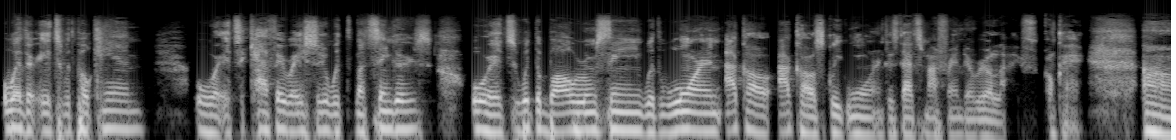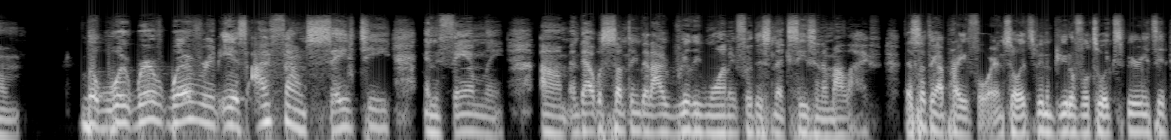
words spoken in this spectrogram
whether it's with POCAAN or it's a cafe racer with my singers or it's with the ballroom scene with Warren. I call, I call Squeak Warren because that's my friend in real life. Okay. Um, but where, where, wherever it is, I found safety and family. Um, and that was something that I really wanted for this next season of my life. That's something I prayed for. And so it's been beautiful to experience it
